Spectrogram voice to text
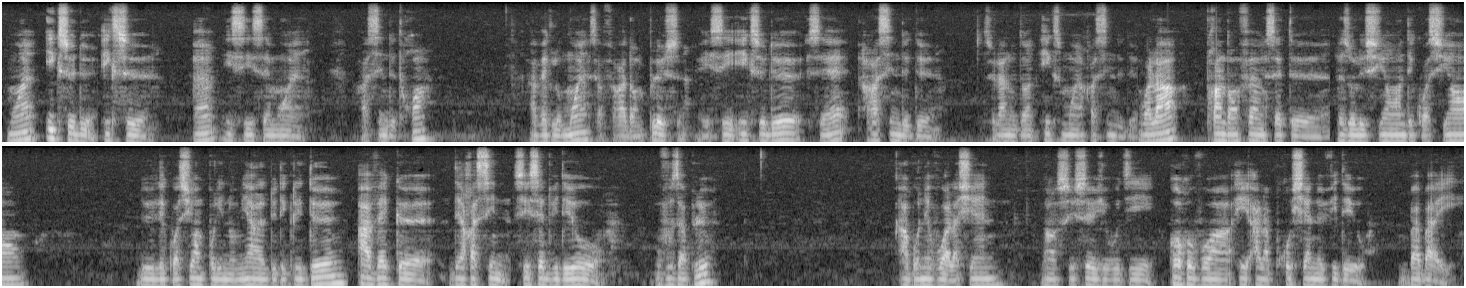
moins x2. x1 ici c'est moins racine de 3 avec le moins, ça fera donc plus. Et ici, x2, c'est racine de 2. Cela nous donne x moins racine de 2. Voilà, prendre enfin cette euh, résolution d'équation de l'équation polynomiale de degré 2 avec euh, des racines. Si cette vidéo vous a plu, abonnez-vous à la chaîne. Dans ce, je vous dis au revoir et à la prochaine vidéo. Bye bye.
